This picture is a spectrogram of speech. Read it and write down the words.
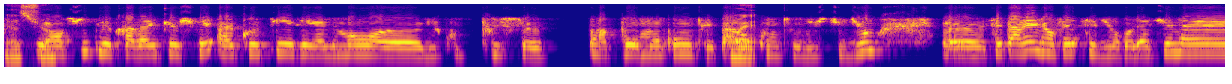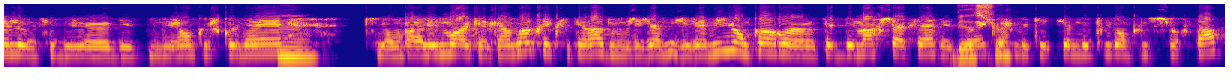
Et ensuite, le travail que je fais à côté, réellement, du coup, plus pour mon compte et pas au compte du studio. Euh, c'est pareil, en fait, c'est du relationnel, c'est des, euh, des, des, gens que je connais. Mm. qui ont parlé de moi à quelqu'un d'autre, etc. Donc j'ai jamais, j'ai jamais eu encore euh, cette démarche à faire et c'est vrai que je me questionne de plus en plus sur ça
